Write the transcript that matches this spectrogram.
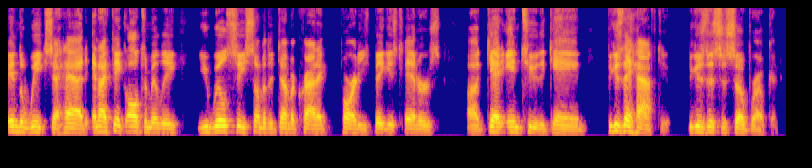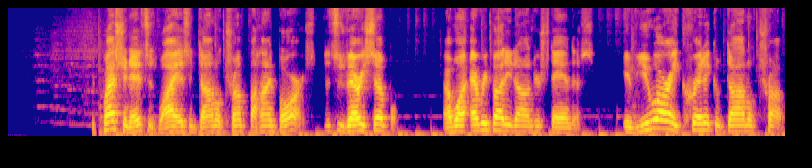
in the weeks ahead. And I think ultimately you will see some of the Democratic Party's biggest hitters uh, get into the game because they have to, because this is so broken. The question is, is why isn't Donald Trump behind bars? This is very simple. I want everybody to understand this. If you are a critic of Donald Trump,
